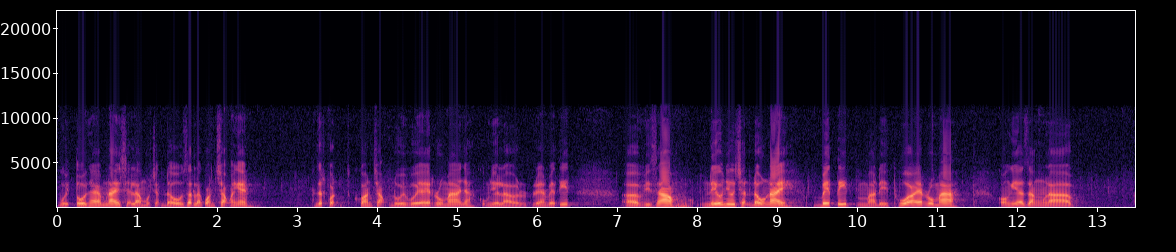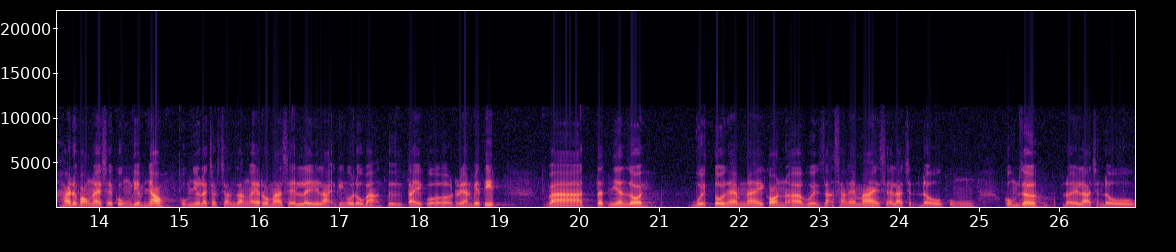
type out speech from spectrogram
buổi tối ngày hôm nay sẽ là một trận đấu rất là quan trọng anh em rất quan quan trọng đối với Roma nhé cũng như là Real Betis. À, vì sao? Nếu như trận đấu này Betis mà để thua AS Roma có nghĩa rằng là hai đội bóng này sẽ cùng điểm nhau cũng như là chắc chắn rằng AS Roma sẽ lấy lại cái ngôi đầu bảng từ tay của Real Betis. Và tất nhiên rồi, buổi tối ngày hôm nay còn à, buổi dạng sáng ngày mai sẽ là trận đấu cũng cùng giờ. Đấy là trận đấu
